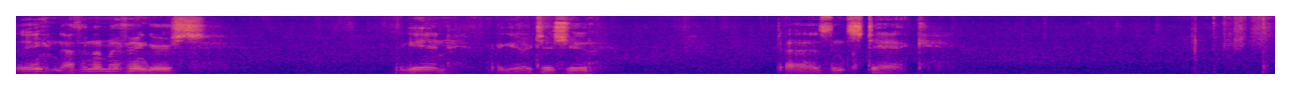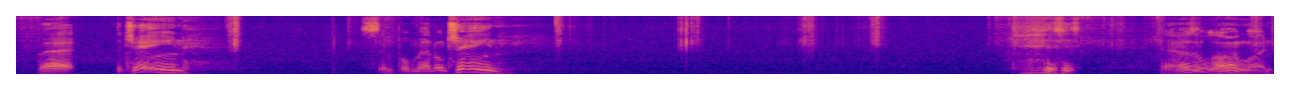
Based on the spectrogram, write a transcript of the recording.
See, nothing on my fingers. Again, regular tissue. Doesn't stick. But the chain Simple metal chain. that was a long one.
